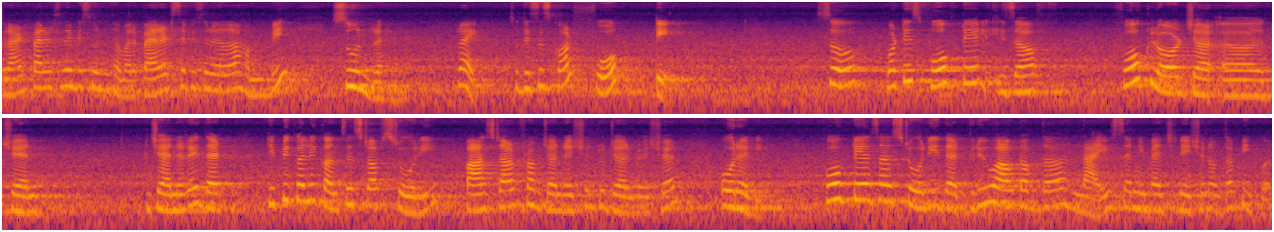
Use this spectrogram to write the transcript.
ग्रैंड पेरेंट्स ने भी सुनी थी, हमारे पेरेंट्स से भी सुना था, हम भी सुन रहे हैं right so this is called folk tale so what is folk tale is a folklore genre genre that typically consists of story passed down from generation to generation orally. Folk tales are stories that grew out of the lives and imagination of the people.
